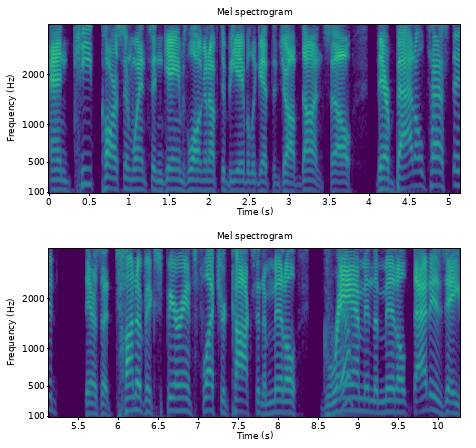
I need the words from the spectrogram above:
and keep Carson Wentz in games long enough to be able to get the job done. So they're battle tested. There's a ton of experience. Fletcher Cox in the middle, Graham in the middle. That is a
